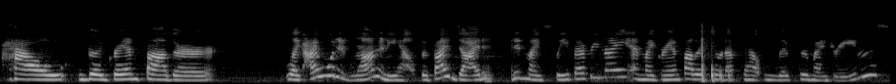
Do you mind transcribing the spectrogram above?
how the grandfather, like, I wouldn't want any help if I died in my sleep every night and my grandfather showed up to help me live through my dreams.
